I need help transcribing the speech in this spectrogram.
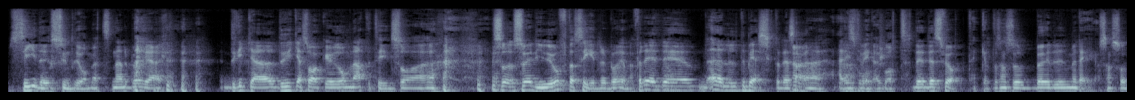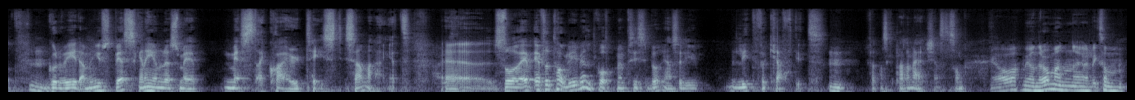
cidersyndromet. När du börjar dricka, dricka saker om nattetid så, så, så är det ju ofta cider det börjar med. För det, det är lite beskt och det är, så, Ja, nej, det är inte vidare gott. Det, det är svårt enkelt. Och sen så börjar du med det och sen så går du vidare. Men just beskan är ju det som är mest acquired taste i sammanhanget. Eh, så e- efter ett tag blir det väldigt gott men precis i början så är det ju lite för kraftigt. För att man ska palla med det känns det som. Ja, men jag undrar om man eh, liksom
